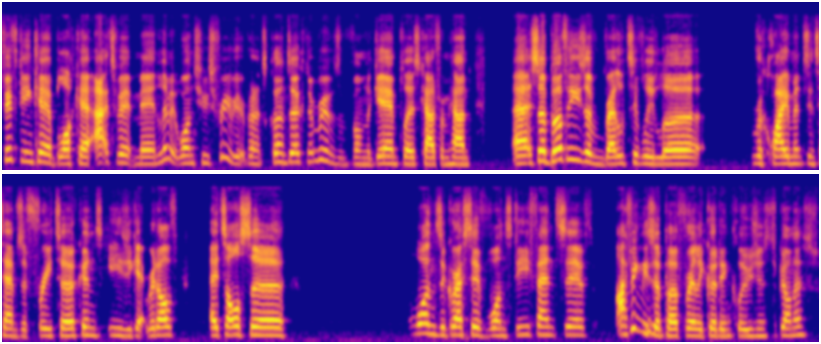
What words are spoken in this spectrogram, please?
15k blocker, activate main, limit one, choose three of your opponent's clone tokens, remove them from the game, place card from your hand. Uh, so both of these are relatively low requirements in terms of free tokens, easy to get rid of. It's also one's aggressive, one's defensive. I think these are both really good inclusions, to be honest.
